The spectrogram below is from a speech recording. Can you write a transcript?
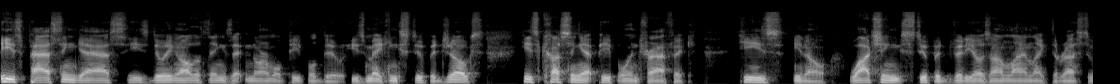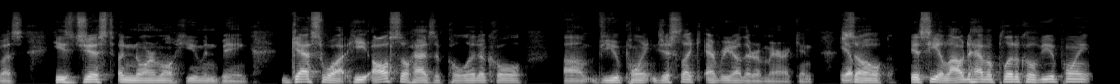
he's passing gas. He's doing all the things that normal people do. He's making stupid jokes. He's cussing at people in traffic. He's, you know, watching stupid videos online like the rest of us. He's just a normal human being. Guess what? He also has a political um, viewpoint, just like every other American. Yep. So, is he allowed to have a political viewpoint?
